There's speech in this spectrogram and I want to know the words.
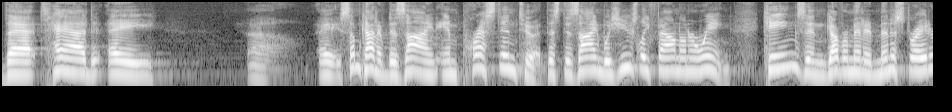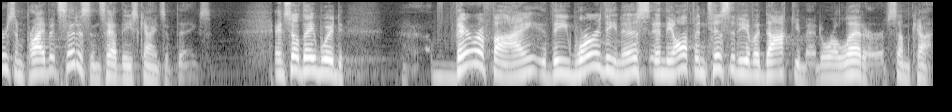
that had a, uh, a, some kind of design impressed into it. This design was usually found on a ring. Kings and government administrators and private citizens had these kinds of things. And so they would verify the worthiness and the authenticity of a document or a letter of some kind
